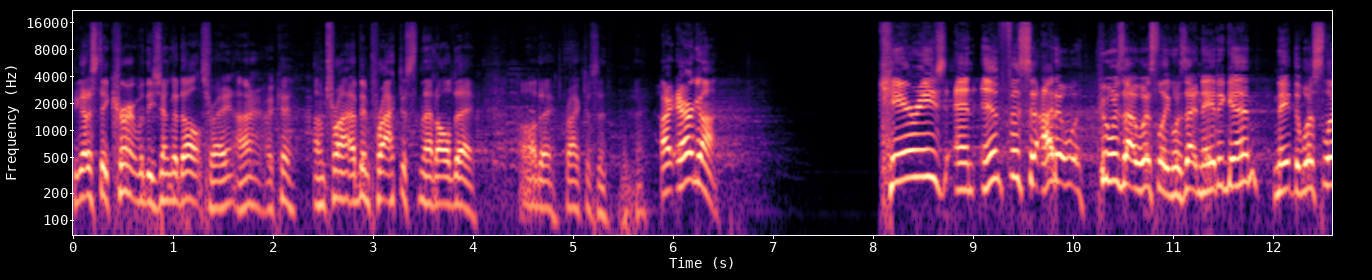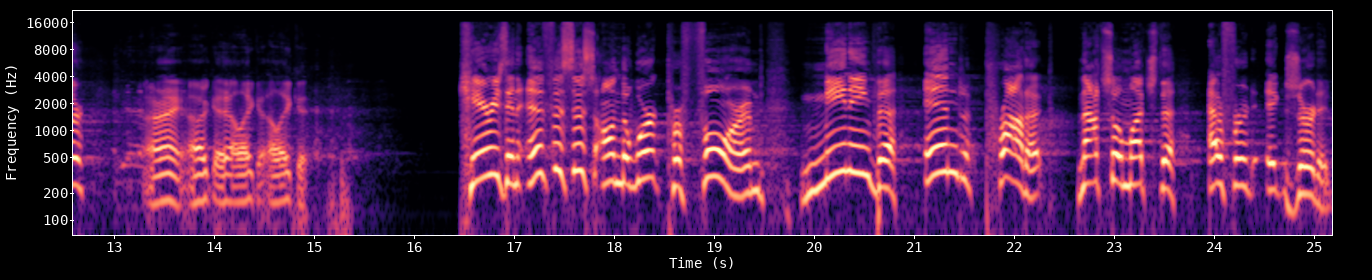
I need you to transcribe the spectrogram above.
you got to stay current with these young adults, right? right? Okay. I'm trying. I've been practicing that all day, all day practicing. All right, ergon carries an emphasis. I don't, who was that whistling? Was that Nate again? Nate the whistler? All right, okay, I like it, I like it. Carries an emphasis on the work performed, meaning the end product, not so much the effort exerted.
